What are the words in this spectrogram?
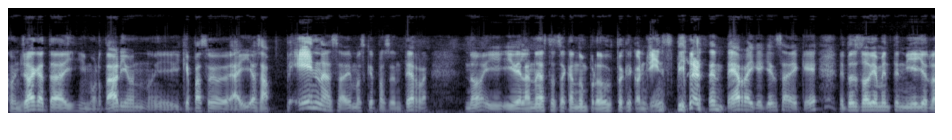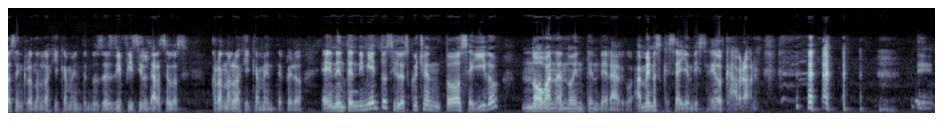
con Jagatai y Mordarion y qué pasó ahí. O sea, apenas sabemos qué pasó en Terra. ¿No? Y, de la nada están sacando un producto que con Gene Stealer se enterra y que quién sabe qué. Entonces, obviamente, ni ellos lo hacen cronológicamente. Entonces, es difícil dárselos cronológicamente. Pero en entendimiento, si lo escuchan todo seguido, no van a no entender algo. A menos que se hayan distraído, cabrón. sí.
